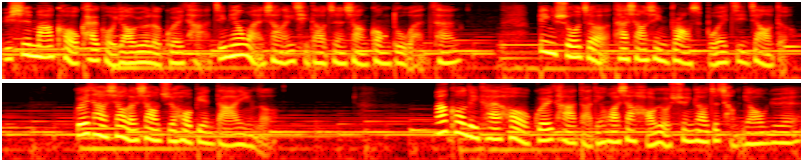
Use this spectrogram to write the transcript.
于是，Marco 开口邀约了 Greta 今天晚上一起到镇上共度晚餐，并说着他相信 Brahms 不会计较的。Greta 笑了笑之后便答应了。Marco 离开后，Greta 打电话向好友炫耀这场邀约，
